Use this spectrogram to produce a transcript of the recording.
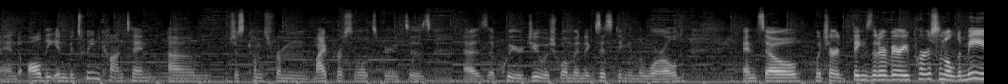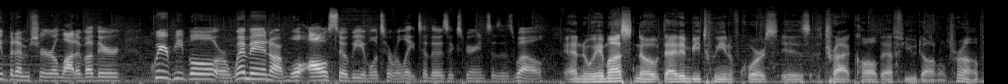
And all the in between content um, just comes from my personal experiences as a queer Jewish woman existing in the world. And so, which are things that are very personal to me, but I'm sure a lot of other queer people or women are, will also be able to relate to those experiences as well. And we must note that in between, of course, is a track called "Fu Donald Trump,"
